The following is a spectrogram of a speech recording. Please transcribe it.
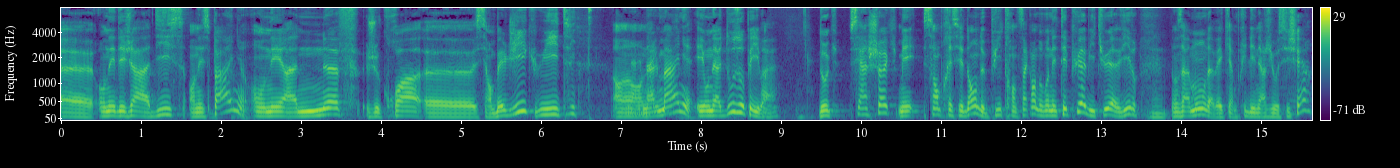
Euh, on est déjà à 10 en Espagne, on est à 9, je crois, euh, c'est en Belgique, 8 en, Allemagne et on est à 12 aux Pays-Bas. Donc c'est un choc, mais sans précédent depuis 35 ans. Donc on n'était plus habitué à vivre mm. dans un monde avec un prix de l'énergie aussi cher.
